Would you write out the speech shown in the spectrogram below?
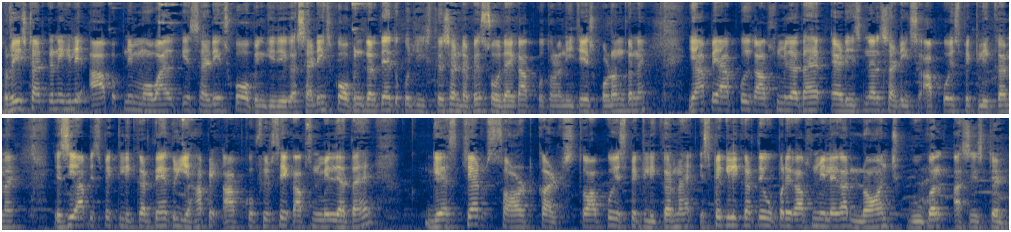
तो री करने के लिए आप अपने मोबाइल के सेटिंग्स को ओपन कीजिएगा। सेटिंग्स को ओपन करते हैं तो कुछ इस तरह से हो जाएगा, आपको थोड़ा नीचे स्क्रॉल डाउन करना है। यहाँ पे आपको एक ऑप्शन मिल जाता है एडिशनल सेटिंग्स आपको इस पर क्लिक करना है। जैसे आप इस पर क्लिक करते हैं तो यहाँ पे आपको फिर से एक ऑप्शन मिल जाता है गेस्चर शॉर्टकट्स तो आपको इस पर क्लिक करना है। इस पर क्लिक करते ऊपर एक ऑप्शन मिलेगा लॉन्च गूगल असिस्टेंट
